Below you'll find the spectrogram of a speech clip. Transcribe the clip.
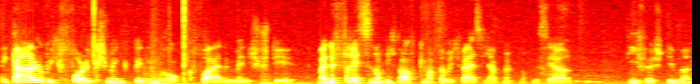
egal ob ich voll geschminkt bin, im Rock vor einem Menschen stehe, meine Fresse noch nicht aufgemacht, aber ich weiß, ich habe noch eine sehr tiefe Stimme.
